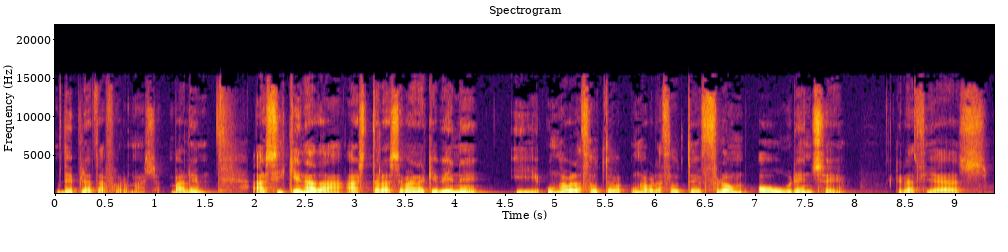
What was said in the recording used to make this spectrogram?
de, plataformas, ¿vale? Así que nada, hasta la semana que viene y un abrazote, un abrazote from Ourense. Gracias.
